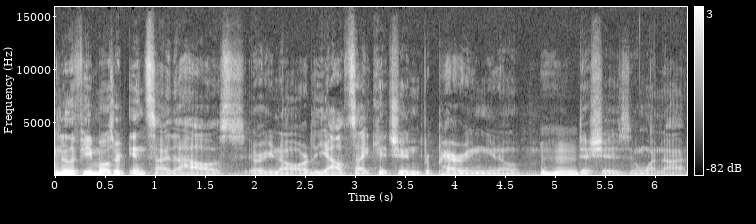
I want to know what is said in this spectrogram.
you know, the females are inside the house or, you know, or the outside kitchen preparing, you know, Mm-hmm. dishes and whatnot.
